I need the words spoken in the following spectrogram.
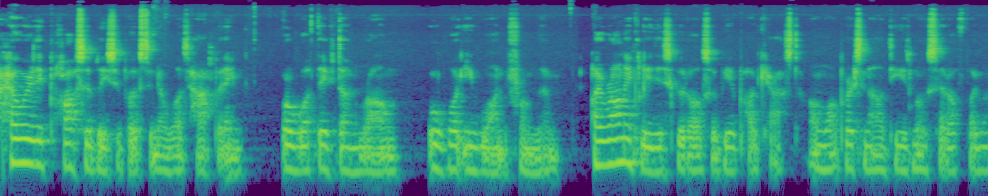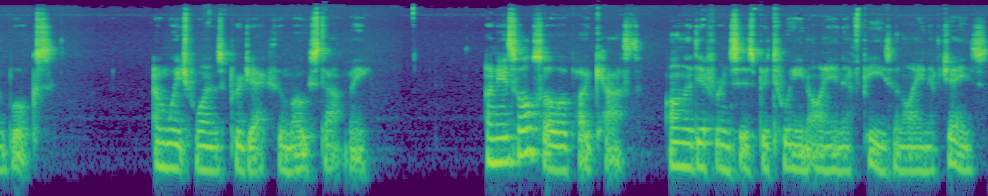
How are they possibly supposed to know what's happening, or what they've done wrong, or what you want from them? Ironically, this could also be a podcast on what personality is most set off by my books and which ones project the most at me. And it's also a podcast on the differences between INFPs and INFJs.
